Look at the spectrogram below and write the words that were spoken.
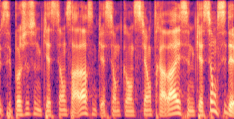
c'est pas juste une question de salaire, c'est une question de conditions de travail, c'est une question aussi de,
